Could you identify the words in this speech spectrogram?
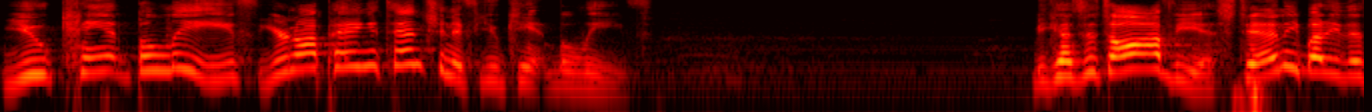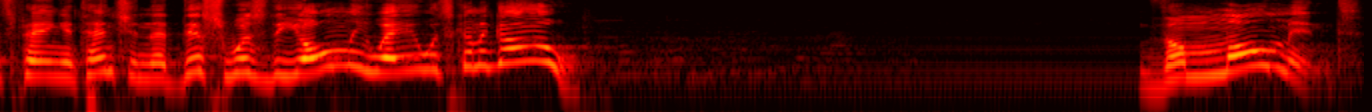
You can't believe. You're not paying attention if you can't believe. Because it's obvious to anybody that's paying attention that this was the only way it was going to go. The moment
